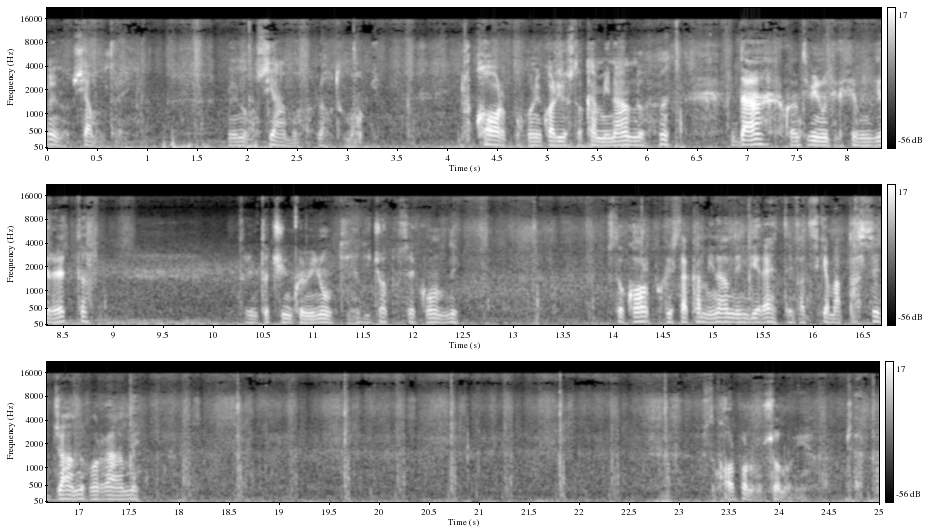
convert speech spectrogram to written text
Noi non siamo il treno, noi non siamo l'automobile. Il corpo con il quale io sto camminando da quanti minuti che siamo in diretta? 35 minuti, 18 secondi. Questo corpo che sta camminando in diretta, infatti si chiama passeggiando con rami. Questo corpo non sono io, certo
